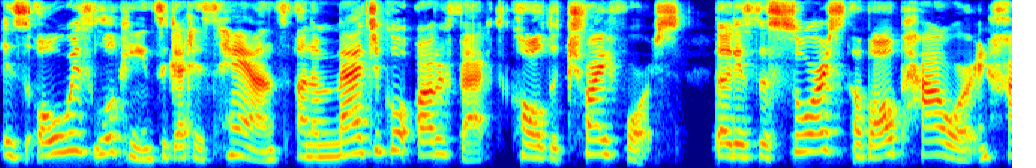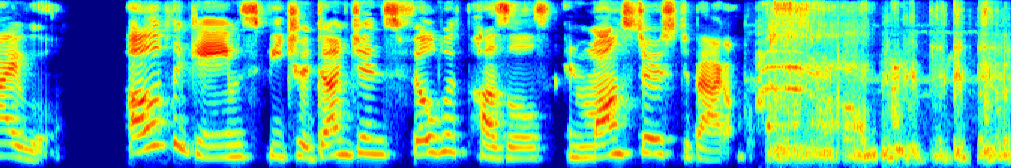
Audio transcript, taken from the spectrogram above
is always looking to get his hands on a magical artifact called the Triforce that is the source of all power in Hyrule. All of the games feature dungeons filled with puzzles and monsters to battle.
